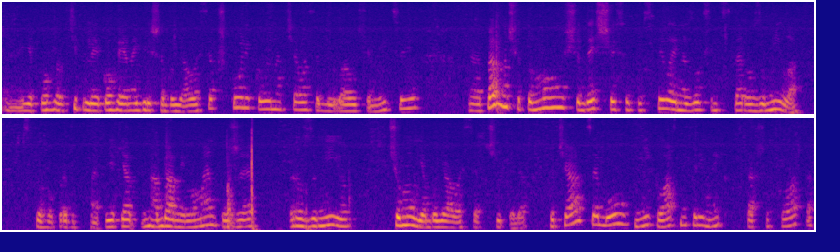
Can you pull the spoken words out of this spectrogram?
е, якого вчителя, якого я найбільше боялася в школі, коли навчалася, була ученицею. Е, Певно, що тому, що десь щось упустила і не зовсім все розуміла з цього предмету. Як я на даний момент вже розумію, чому я боялася вчителя. Хоча це був мій класний керівник в старших класах,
